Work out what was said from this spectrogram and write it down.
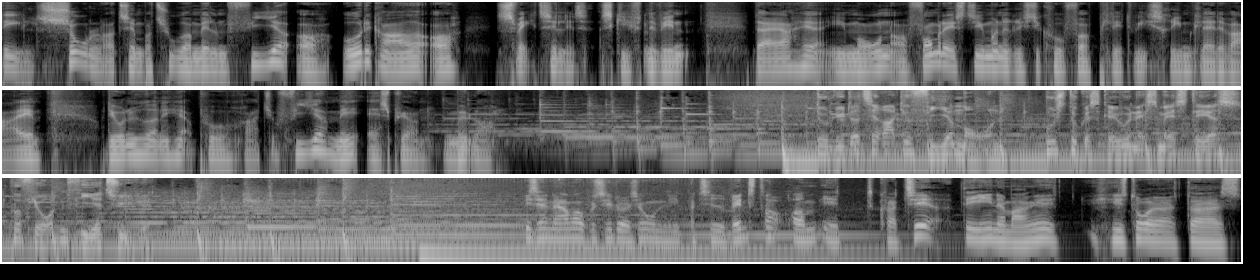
del sol og temperaturer mellem 4 og 8 grader og svag til lidt skiftende vind. Der er her i morgen og formiddagstimerne risiko for pletvis rimglatte veje. Og det var nyhederne her på Radio 4 med Asbjørn Møller. Du lytter til Radio 4 morgen. Husk, du kan skrive en sms til os på 1424. Vi ser nærmere på situationen i partiet Venstre om et kvarter. Det er en af mange historier, der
